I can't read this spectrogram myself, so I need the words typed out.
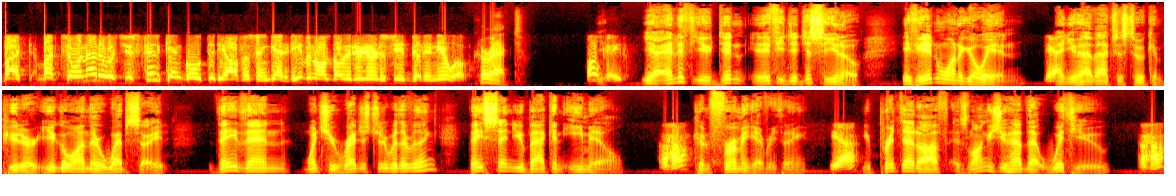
But but so in other words, you still can go to the office and get it, even although you didn't receive the renewal. correct. Okay. Yeah, and if you didn't, if you did, just so you know, if you didn't want to go in Yeah. and you have access to a computer, you go on their website. They then, once you registered with everything, they send you back an email Uh huh. confirming everything. Yeah. You print that off. As long as you have that with you, Uh huh.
